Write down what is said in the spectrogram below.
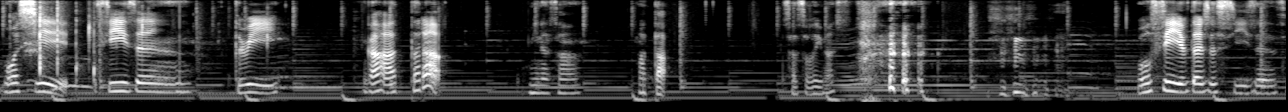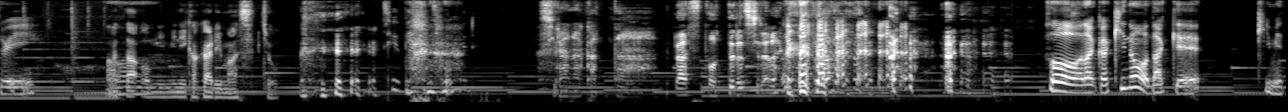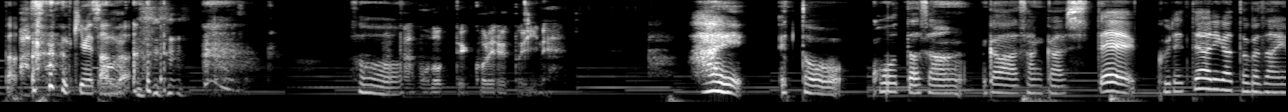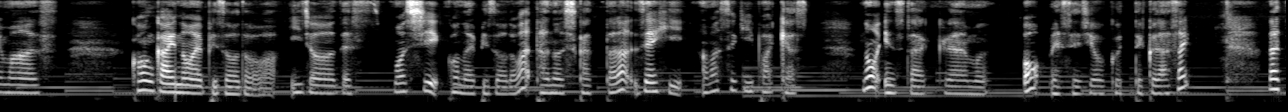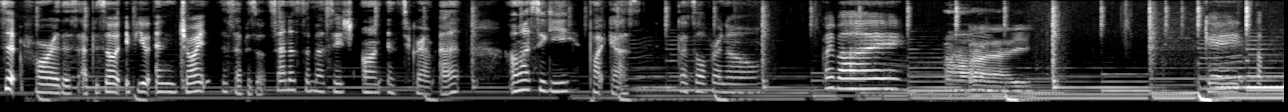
もしシーズン3があったら皆さんまた誘います。we'll see if there's a season 3. またお耳にかかります.知らなかった。ラストっての知らなかった。そう、なんか昨日だけ決めた。決めたんだ。そう。また戻ってこれるといいね。はい。えっと、コウタさんが参加してくれてありがとうございます。今回のエピソードは以上です。もしこのエピソードは楽しかったら、ぜひ、甘すぎポッドキャストのインスタグラムをメッセージを送ってください。That's it for this episode. If you enjoyed this episode, send us a message on Instagram at Amasigi Podcast. That's all for now. Bye bye. バイ。Okay, stop.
